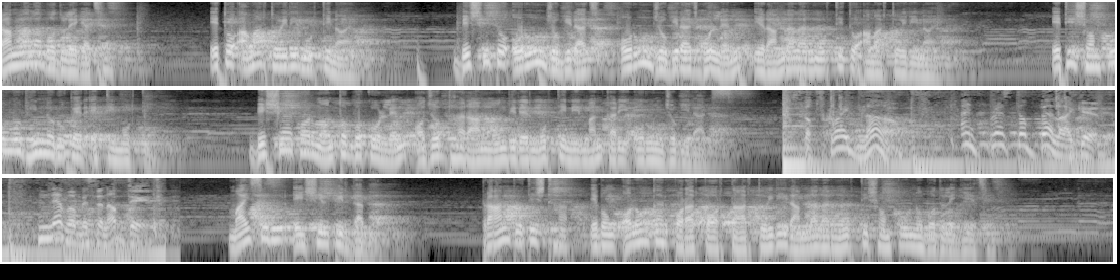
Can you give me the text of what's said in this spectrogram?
রামলালা বদলে গেছে। এ তো আমার তৈরি মূর্তি নয়। বিস্মিত অরুণ যোগীরাজ অরুণ যোগীরাজ বললেন এ রামলালার মূর্তি তো আমার তৈরি নয়। এটি সম্পূর্ণ ভিন্ন রূপের একটি মূর্তি। বিস্ময়কর মন্তব্য করলেন অযোধ্যা রাম মন্দিরের মূর্তি নির্মাণকারী অরুণ Yogiraj. Subscribe now and press the bell icon. Never miss an update. মাইসুরুর এই শিল্পীর দাবি প্রাণ প্রতিষ্ঠা এবং অলংকার পরার পর তাঁর তৈরি রামলালার মূর্তি সম্পূর্ণ বদলে গিয়েছে।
